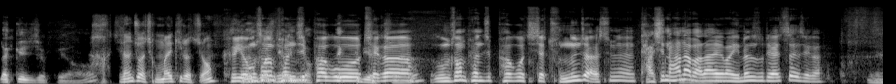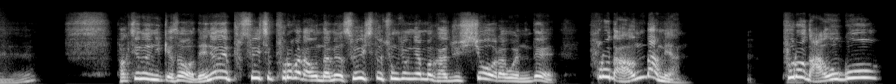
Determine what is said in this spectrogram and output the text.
남겨주셨고요. 하, 지난주가 정말 길었죠. 그 영상 편집하고. 제가 음성 편집하고 진짜 죽는 줄 알았으면 다시는 하나 받아요 막 이런 소리 했어요 제가 네. 박진우님께서 내년에 스위치 프로가 나온다면 스위치도 총정리 한번 가주시오 라고 했는데 프로 나온다면 프로 나오고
